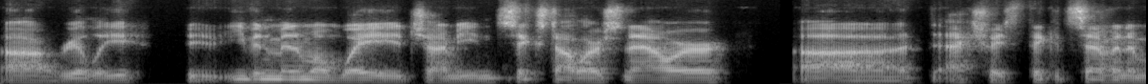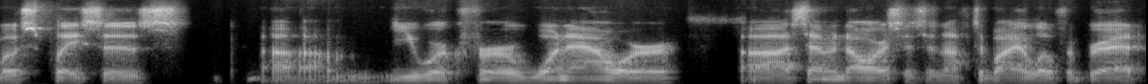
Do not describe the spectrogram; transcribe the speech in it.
uh, really even minimum wage. I mean, six dollars an hour. Uh, actually, I think it's seven in most places. Um, you work for one hour, uh, seven dollars is enough to buy a loaf of bread.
